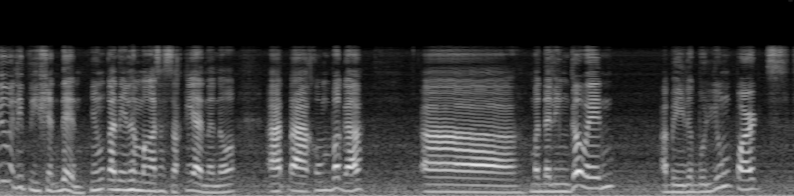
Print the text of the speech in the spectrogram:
fuel efficient din yung kanilang mga sasakyan. Ano? At uh, kumbaga, uh, madaling gawin, available yung parts.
